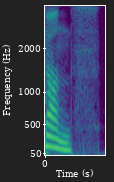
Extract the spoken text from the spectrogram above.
Trans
